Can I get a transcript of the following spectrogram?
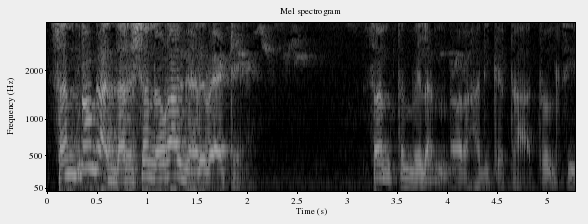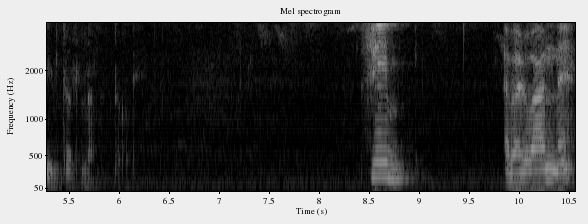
संतों का दर्शन होगा, घर बैठे। संत मिलन और हरि कथा, तुलसी दुर्लभ तो। श्री भगवान ने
